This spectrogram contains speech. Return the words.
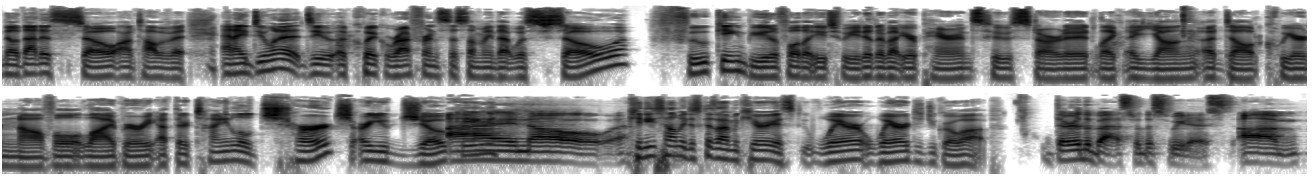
No, that is so on top of it. And I do want to do a quick reference to something that was so fucking beautiful that you tweeted about your parents who started like a young adult queer novel library at their tiny little church. Are you joking? I know. Can you tell me just because I'm curious, where where did you grow up? They're the best or the sweetest. Um,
